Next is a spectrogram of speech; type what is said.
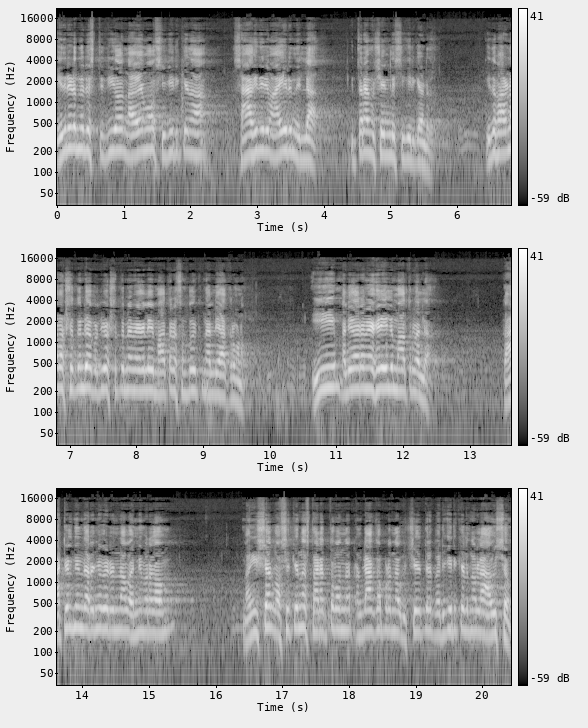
എതിരിടുന്നൊരു സ്ഥിതിയോ നയമോ സ്വീകരിക്കുന്ന സാഹചര്യമായിരുന്നില്ല ഇത്തരം വിഷയങ്ങൾ സ്വീകരിക്കേണ്ടത്. ഇത് ഭരണപക്ഷത്തിന്റെ പ്രതിപക്ഷത്തിന്റെ മേഖലയിൽ മാത്രം സംഭവിക്കുന്നതല്ല ഈ ആക്രമണം? ഈ മലയോര മേഖലയിലും മാത്രമല്ല. കാട്ടിൽ നിന്ന് ഇറങ്ങി വരുന്ന വന്യമൃഗം മനുഷ്യർ വസിക്കുന്ന സ്ഥലത്ത് വന്ന് ഉണ്ടാക്കപ്പെടുന്ന വിഷയത്തെ പരിഹരിക്കൽ എന്നുള്ള ആവശ്യം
